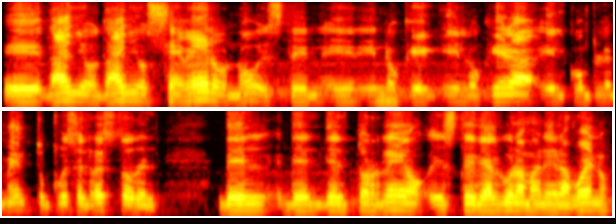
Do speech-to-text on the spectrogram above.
eh, daño, daño severo, ¿no? Este, en, lo que, en lo que era el complemento, pues el resto del, del, del, torneo, este, de alguna manera. Bueno,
